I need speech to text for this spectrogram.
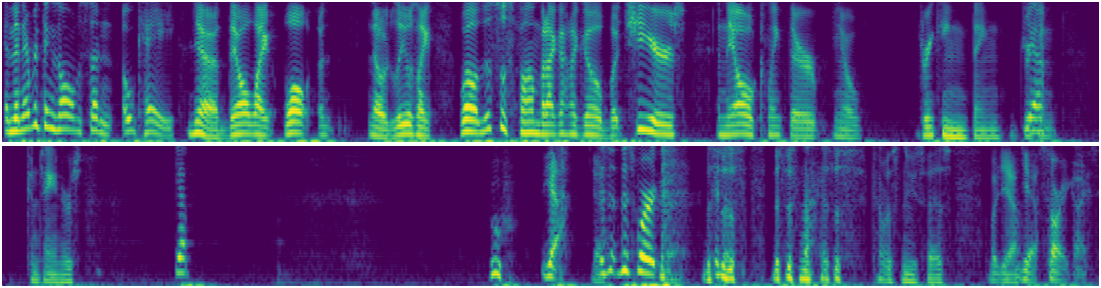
and then everything's all of a sudden okay. Yeah, they all like, well, uh, no, Leo's like, well, this was fun, but I gotta go. But cheers, and they all clink their, you know, drinking thing, drinking containers. Yep. Ooh. Yeah. Yeah. Isn't this where? This is this is not this is kind of a snooze fest, but yeah, yeah. Sorry, guys.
